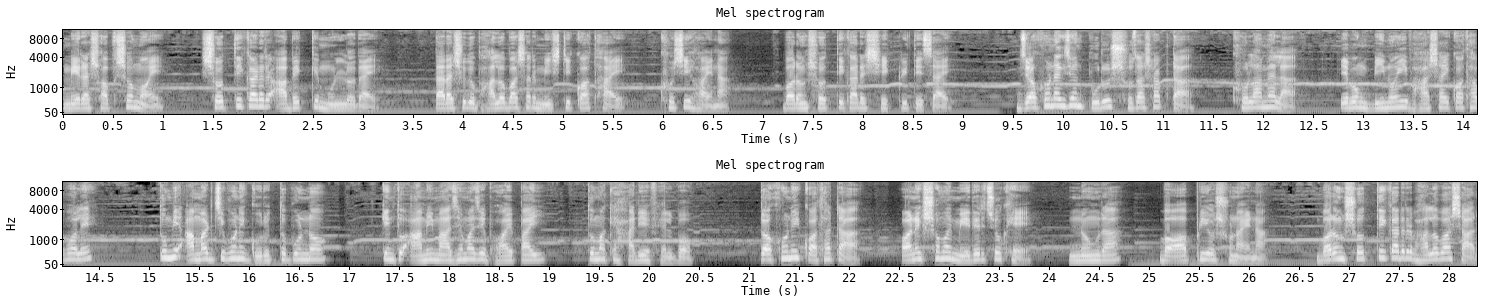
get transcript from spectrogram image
মেয়েরা সবসময় সত্যিকারের আবেগকে মূল্য দেয়। তারা শুধু ভালোবাসার মিষ্টি কথায় খুশি হয় না, বরং সত্যিকারের স্বীকৃতি চায়। যখন একজন পুরুষ সোজাসাপটা, খোলামেলা এবং বিনয়ী ভাষায় কথা বলে, তুমি আমার জীবনে গুরুত্বপূর্ণ, কিন্তু আমি মাঝে মাঝে ভয় পাই, তোমাকে হারিয়ে ফেলব। তখন এই কথাটা অনেক সময় মেয়েদের চোখে নোংরা বা অপ্রিয় শোনায় না, বরং সত্যিকারের ভালোবাসার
